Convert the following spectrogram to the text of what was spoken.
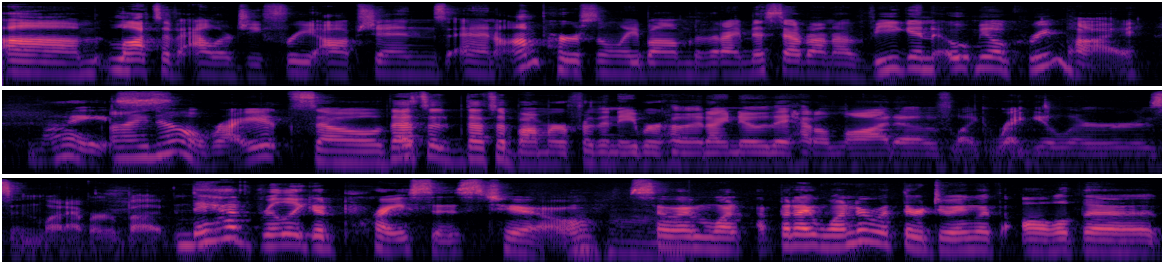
Um, lots of allergy free options, and I'm personally bummed that I missed out on a vegan oatmeal cream pie. Nice. I know, right? So that's a that's a bummer for the neighborhood. I know they had a lot of like regulars and whatever, but They had really good prices too. So Mhm. I'm one, but I wonder what they're doing with all the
